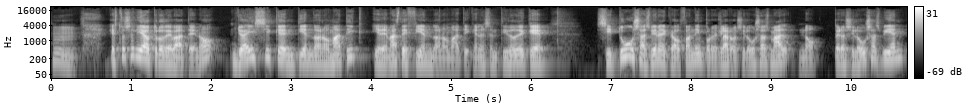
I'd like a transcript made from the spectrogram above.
Hmm. Esto sería otro debate, ¿no? Yo ahí sí que entiendo a y además defiendo a en el sentido de que si tú usas bien el crowdfunding, porque claro, si lo usas mal, no, pero si lo usas bien,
